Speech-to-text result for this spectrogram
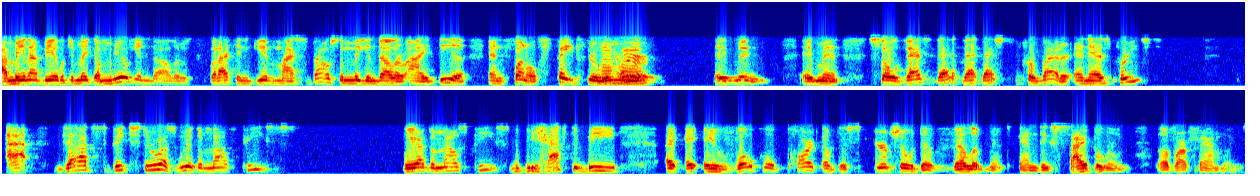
I may not be able to make a million dollars, but I can give my spouse a million dollar idea and funnel faith through Mhm. her. Amen. Amen. So that's that that that's the provider. And as priest, I God speaks through us. We're the mouthpiece. We are the mouthpiece. We have to be a, a, a vocal part of the spiritual development and discipling of our families.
